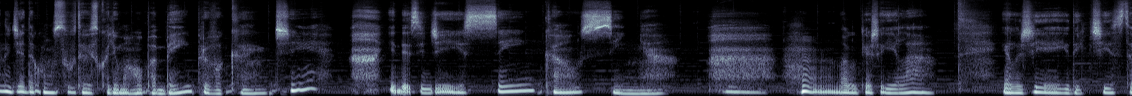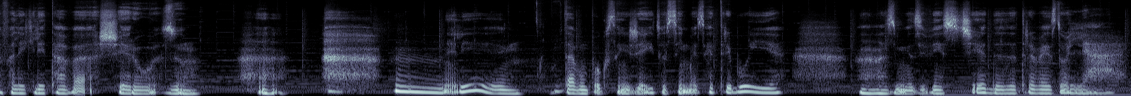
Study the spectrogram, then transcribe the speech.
Ai, no dia da consulta eu escolhi uma roupa bem provocante e decidi ir sem calcinha. Hum, logo que eu cheguei lá, Elogiei o dentista, falei que ele estava cheiroso. hum, ele estava um pouco sem jeito, assim, mas retribuía as minhas investidas através do olhar.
